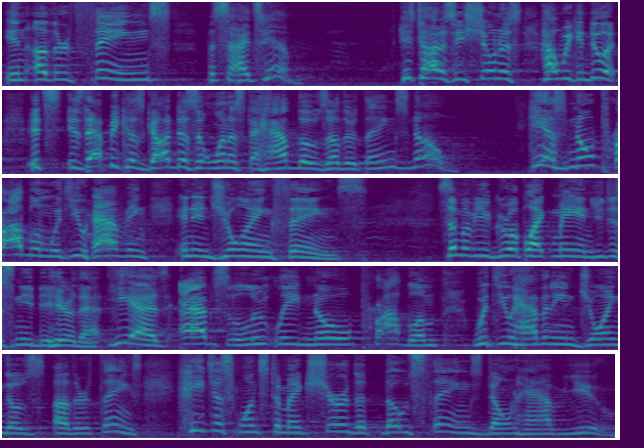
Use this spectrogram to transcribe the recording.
in other things besides Him. He's taught us, He's shown us how we can do it. It's, is that because God doesn't want us to have those other things? No. He has no problem with you having and enjoying things. Some of you grew up like me and you just need to hear that. He has absolutely no problem with you having enjoying those other things. He just wants to make sure that those things don't have you.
